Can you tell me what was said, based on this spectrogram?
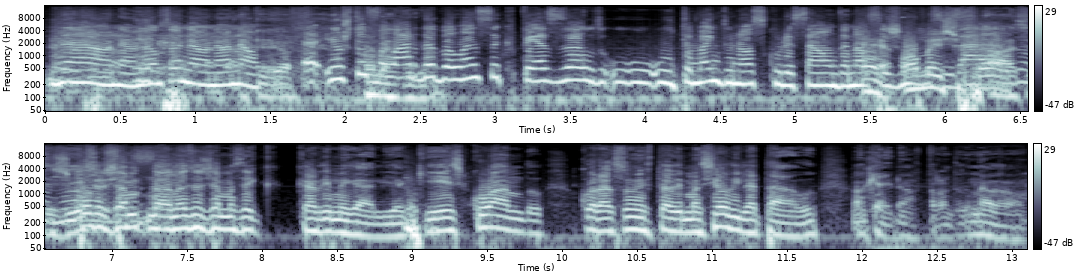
Não, não, não estou, não, não, não. Eh, Eu estou a falar da balança que pesa o, o- o tamanho do nosso coração, da nossa Ah, generosidade. se llama- no, no, eso se llama cardiomegalia, que es cuando el corazón está demasiado dilatado. Ok, no, pronto, no, no.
